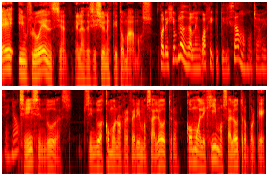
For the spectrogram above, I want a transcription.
e influencian en las decisiones que tomamos. Por ejemplo, desde el lenguaje que utilizamos muchas veces, ¿no? Sí, sin dudas. Sin dudas, cómo nos referimos al otro, cómo elegimos al otro, porque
